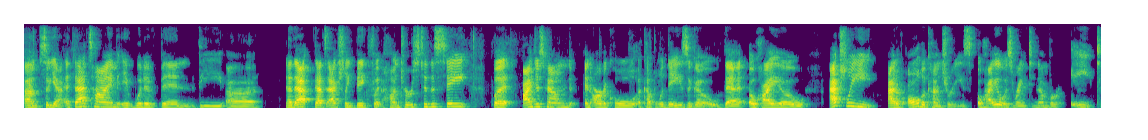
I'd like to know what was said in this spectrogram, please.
Um, so yeah, at that time it would have been the uh, now that that's actually Bigfoot hunters to the state. But I just found an article a couple of days ago that Ohio actually out of all the countries, Ohio is ranked number eight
